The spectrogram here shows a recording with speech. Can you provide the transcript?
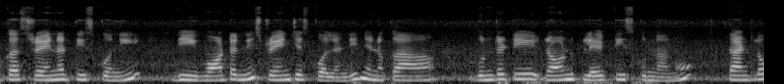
ఒక స్ట్రైనర్ తీసుకొని ది వాటర్ని స్ట్రెయిన్ చేసుకోవాలండి. నేను ఒక గుండ్రటి రౌండ్ ప్లేట్ తీసుకున్నాను. దాంట్లో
